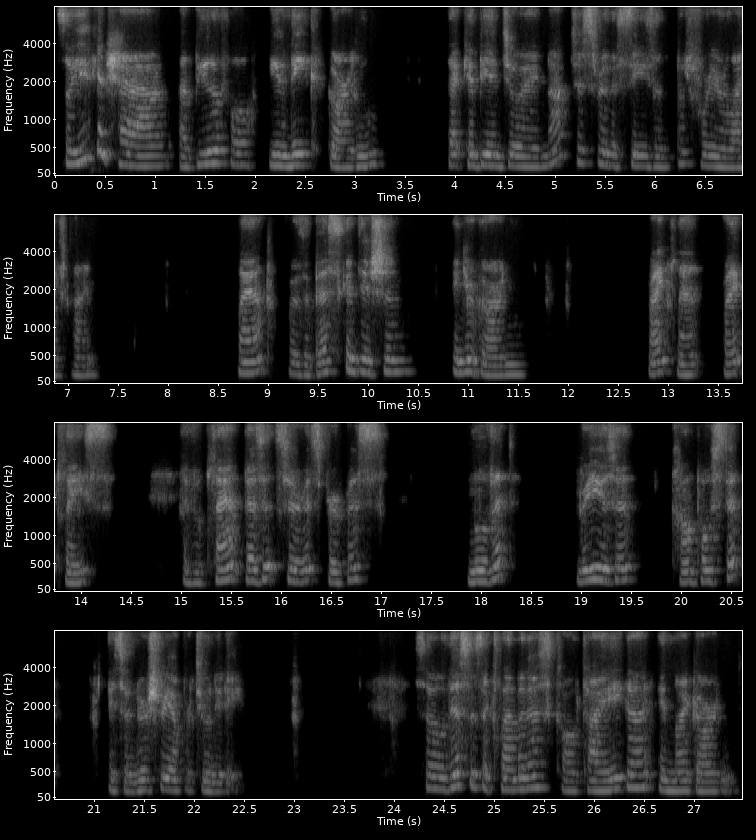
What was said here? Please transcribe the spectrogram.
So you can have a beautiful, unique garden that can be enjoyed not just for the season, but for your lifetime. Plant for the best condition in your garden, right plant, right place. If a plant doesn't serve its purpose, move it, reuse it, compost it. It's a nursery opportunity. So this is a clematis called Taiga in my garden.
